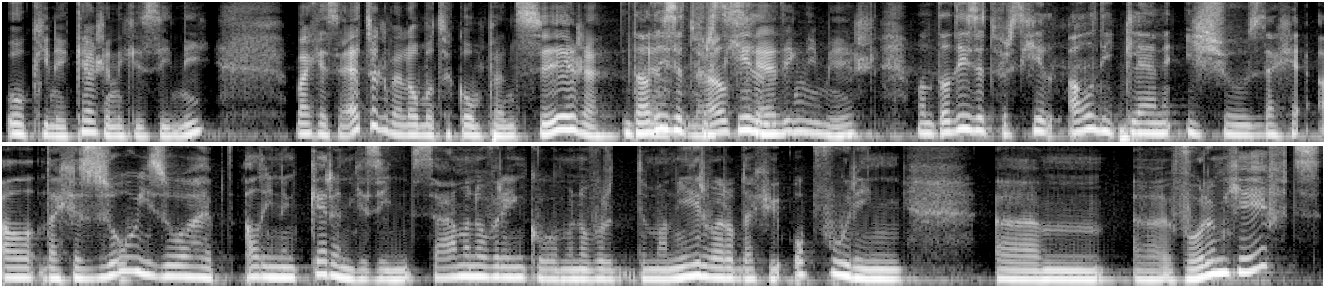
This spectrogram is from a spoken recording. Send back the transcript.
Ook in een kerngezin niet. Maar je bent er wel om het te compenseren. Dat is het verschil. scheiding niet meer. Want dat is het verschil. Al die kleine issues dat je, al, dat je sowieso hebt al in een kerngezin samen overeenkomen over de manier waarop dat je opvoeding um, uh, vormgeeft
